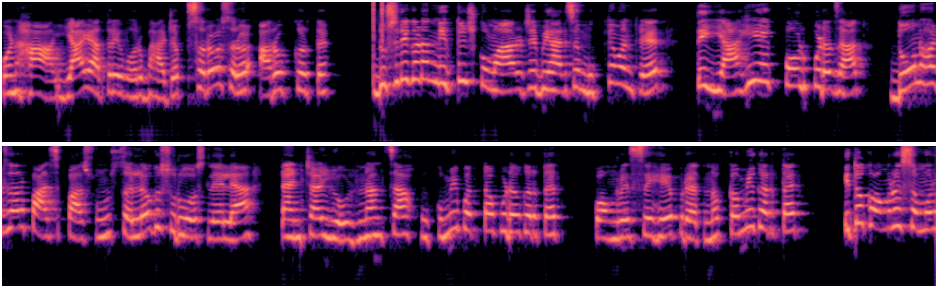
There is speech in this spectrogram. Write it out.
पण हा या यात्रेवर भाजप सरळ सरळ आरोप करते दुसरीकडे नितीश कुमार जे बिहारचे मुख्यमंत्री आहेत ते याही एक पाऊल पुढे जात दोन हजार पाच पासून सलग सुरू असलेल्या त्यांच्या योजनांचा हुकमी पत्ता पुढे करतायत काँग्रेसचे हे प्रयत्न कमी करतायत. इथं काँग्रेस समोर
